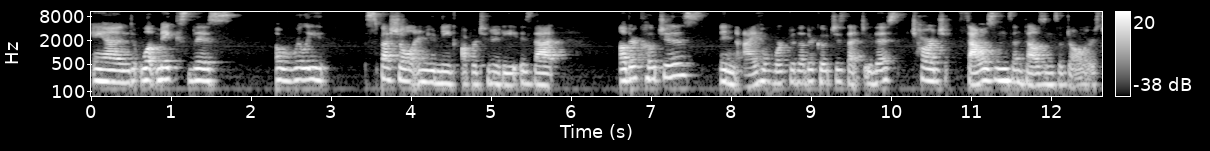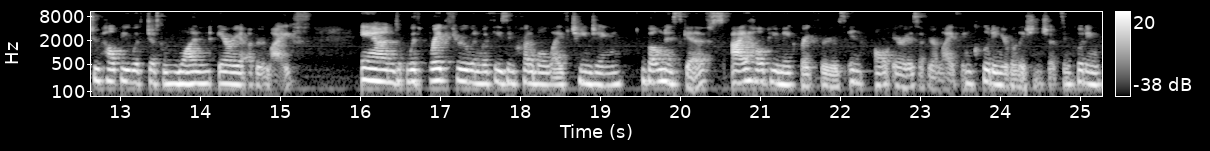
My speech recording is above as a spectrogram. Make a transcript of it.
And what makes this a really special and unique opportunity is that other coaches, and I have worked with other coaches that do this, charge thousands and thousands of dollars to help you with just one area of your life. And with breakthrough and with these incredible life changing bonus gifts, I help you make breakthroughs in all areas of your life, including your relationships, including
